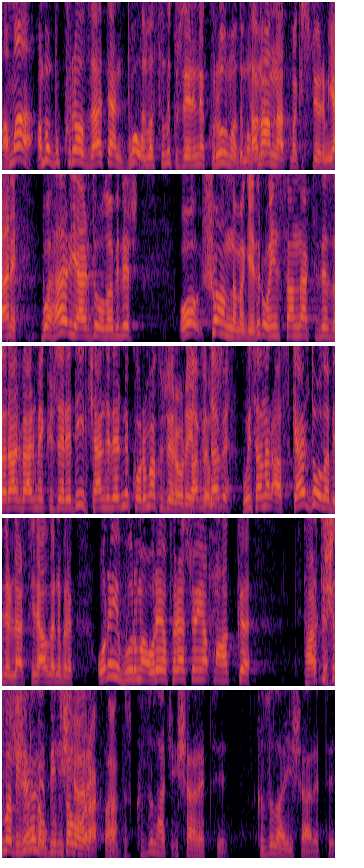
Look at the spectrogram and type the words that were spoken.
Ama Ama bu kural zaten bu olasılık üzerine kurulmadı mı? Tabii. Bunu anlatmak istiyorum. Yani bu her yerde olabilir. O şu anlama gelir. O insanlar size zarar vermek üzere değil, kendilerini korumak üzere oraya Tabii, sığınmış. tabii. Bu insanlar asker de olabilirler silahlarını bırak. Orayı vurma, oraya operasyon yapma hakkı tartışılabilir Şöyle mi bir hukuksal işaret olarak da? vardır. Kızılhaç işareti, Kızılay işareti,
